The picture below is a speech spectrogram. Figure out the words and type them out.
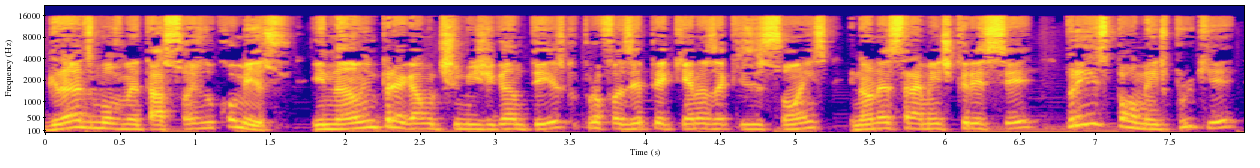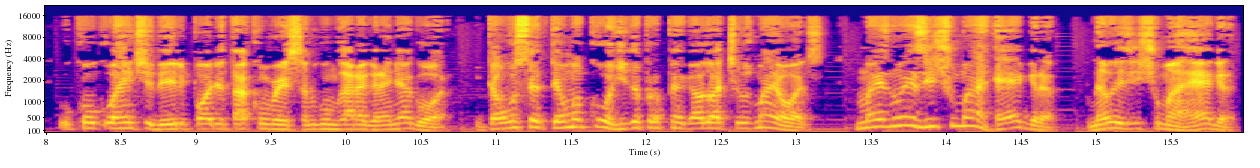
grandes movimentações no começo e não empregar um time gigantesco para fazer pequenas aquisições e não necessariamente crescer, principalmente porque o concorrente dele pode estar conversando com um cara grande agora. Então você tem uma corrida para pegar os ativos maiores. Mas não existe uma regra, não existe uma regra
